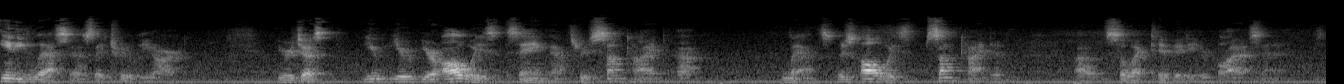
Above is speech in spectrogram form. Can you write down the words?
any less as they truly are. You're just, you, you're, you're always seeing them through some kind of lens. There's always some kind of, of selectivity or bias in it. So,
